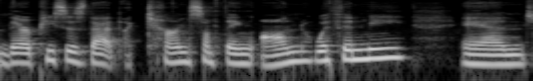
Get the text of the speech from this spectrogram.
There are pieces that like turn something on within me and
